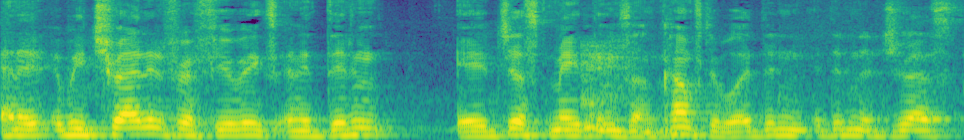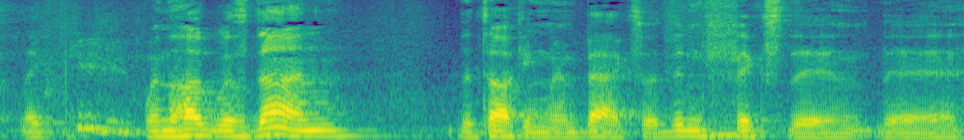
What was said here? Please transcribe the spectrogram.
and it, we tried it for a few weeks, and it didn't. It just made things uncomfortable. It didn't. It didn't address like when the hug was done, the talking went back. So it didn't fix the the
